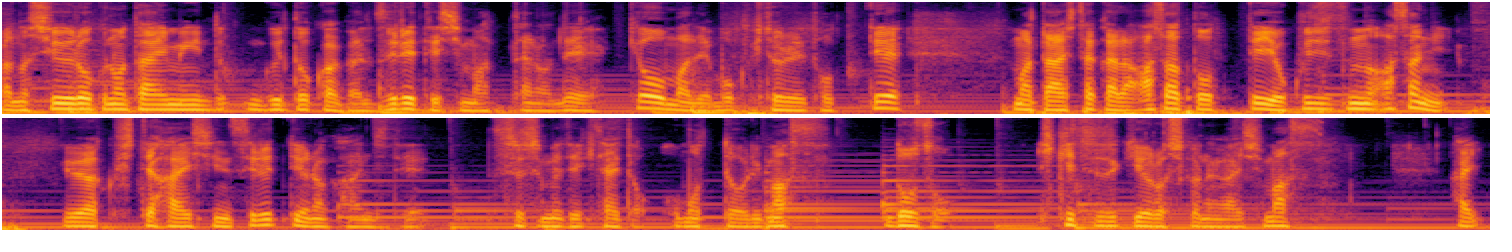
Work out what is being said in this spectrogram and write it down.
あの、収録のタイミングとかがずれてしまったので、今日まで僕一人で撮って、また明日から朝撮って、翌日の朝に予約して配信するっていうような感じで進めていきたいと思っております。どうぞ、引き続きよろしくお願いします。はい。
